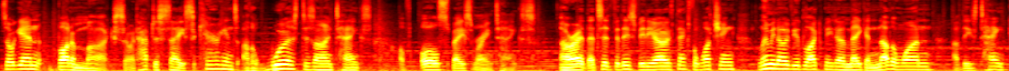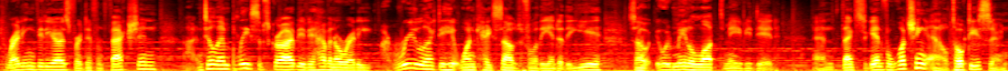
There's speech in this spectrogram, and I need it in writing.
So again, bottom marks, so I'd have to say Sicarians are the worst designed tanks of all Space Marine tanks. Alright, that's it for this video. Thanks for watching. Let me know if you'd like me to make another one of these tank rating videos for a different faction. Uh, until then, please subscribe if you haven't already. I'd really like to hit 1k subs before the end of the year, so it would mean a lot to me if you did. And thanks again for watching, and I'll talk to you soon.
